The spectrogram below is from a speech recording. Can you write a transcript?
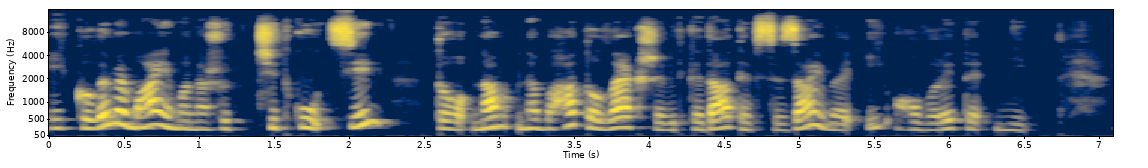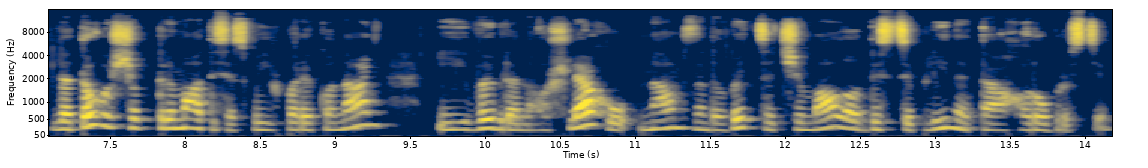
І коли ми маємо нашу чітку ціль, то нам набагато легше відкидати все зайве і говорити ні. Для того, щоб триматися своїх переконань і вибраного шляху, нам знадобиться чимало дисципліни та хоробрості.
